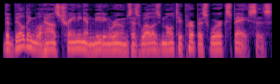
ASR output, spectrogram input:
The building will house training and meeting rooms as well as multi-purpose workspaces.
